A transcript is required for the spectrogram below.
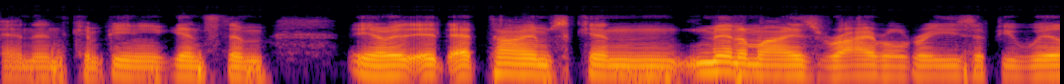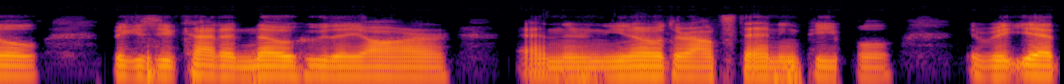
and then competing against them. You know, it, it at times can minimize rivalries, if you will, because you kind of know who they are, and then you know they're outstanding people. But yet,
